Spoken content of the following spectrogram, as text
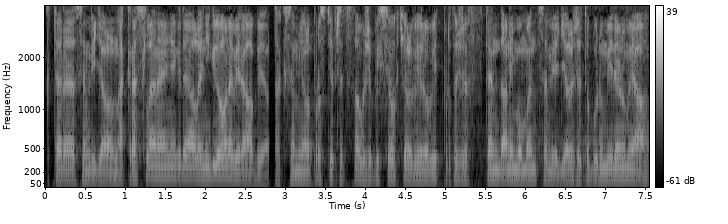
které jsem viděl nakreslené někde, ale nikdo ho nevyráběl. Tak jsem měl prostě představu, že bych si ho chtěl vyrobit, protože v ten daný moment jsem věděl, že to budu mít jenom já.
